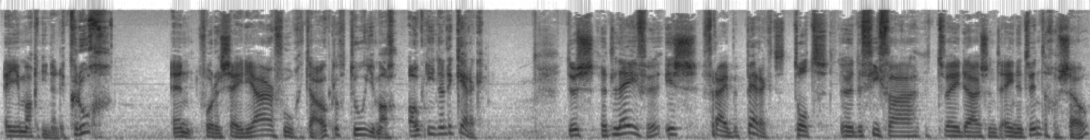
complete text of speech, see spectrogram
en je mag niet naar de kroeg. En voor een CDA voeg ik daar ook nog toe... je mag ook niet naar de kerk. Dus het leven is vrij beperkt tot uh, de FIFA 2021 of zo.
